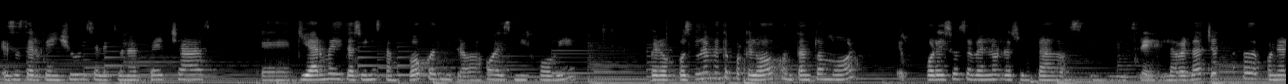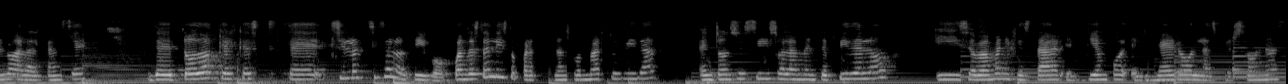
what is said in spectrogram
es hacer Feng Shui, seleccionar fechas, eh, guiar meditaciones tampoco es mi trabajo, es mi hobby. Pero posiblemente porque lo hago con tanto amor, eh, por eso se ven los resultados. Y, la verdad yo trato de ponerlo al alcance de todo aquel que esté, sí, sí se los digo, cuando estés listo para transformar tu vida, entonces sí, solamente pídelo y se va a manifestar el tiempo, el dinero, las personas,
